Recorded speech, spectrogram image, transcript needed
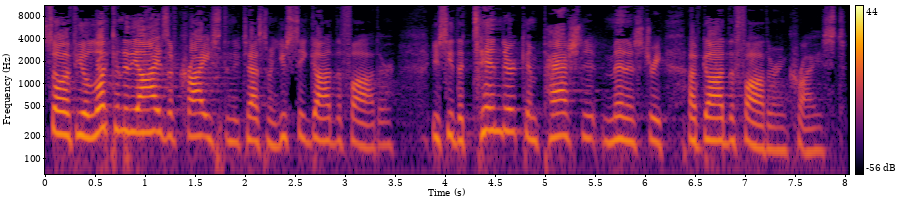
So if you look into the eyes of Christ in the New Testament, you see God the Father. You see the tender, compassionate ministry of God the Father in Christ.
